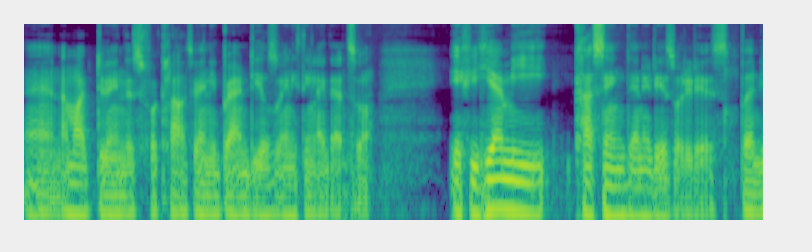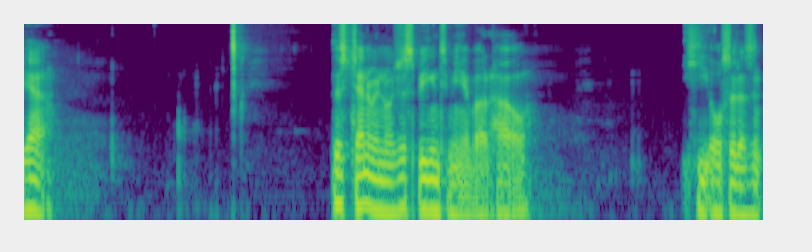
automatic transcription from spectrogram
And I'm not doing this for clout or any brand deals or anything like that. So if you hear me cussing, then it is what it is. But yeah, this gentleman was just speaking to me about how he also doesn't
